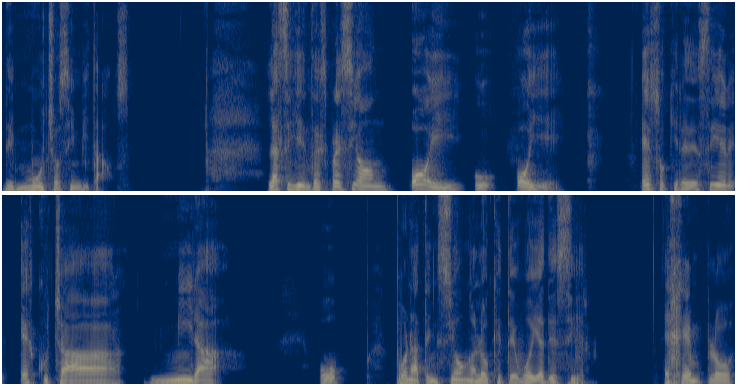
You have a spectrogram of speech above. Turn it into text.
de muchos invitados. La siguiente expresión, hoy o oye, eso quiere decir escuchar, mira o pon atención a lo que te voy a decir. Ejemplo,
